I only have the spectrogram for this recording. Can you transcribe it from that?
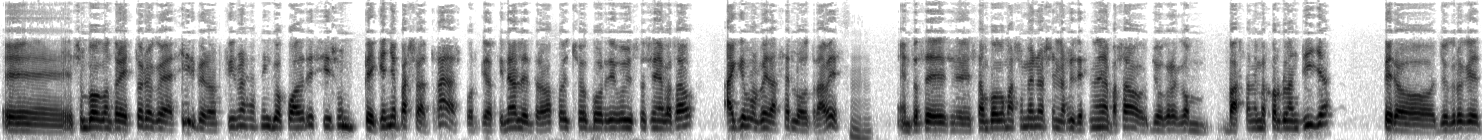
eh, es un poco contradictorio lo que voy a decir, pero firmas a cinco jugadores sí es un pequeño paso atrás, porque al final el trabajo hecho por Diego Justo el año pasado hay que volver a hacerlo otra vez. Entonces eh, está un poco más o menos en la situación del año pasado, yo creo que con bastante mejor plantilla pero yo creo que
